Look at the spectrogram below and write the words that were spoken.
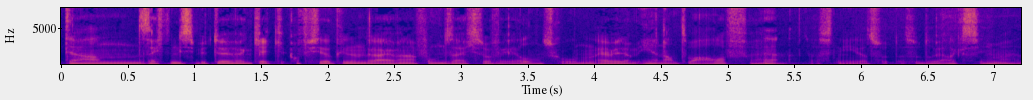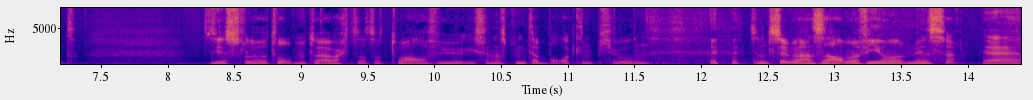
Dan zegt een distributeur van kijk, officieel kunnen we draaien vanaf woensdag zoveel, goed. Dan hebben we om 1 aan 12. hè. Ja. Dat is niet, dat is, zo- dat door elke cinema. Het. Dus die sleutel moeten wij wachten tot het 12 uur is en dan springt dat bolken op groen. dus zijn we aan een zaal met 400 mensen. Ja, ja.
